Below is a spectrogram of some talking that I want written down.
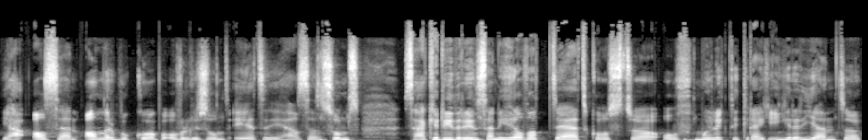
ja, als zij een ander boek kopen over gezond eten, ja, zijn soms zaken die erin staan die heel veel tijd kosten of moeilijk te krijgen ingrediënten.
